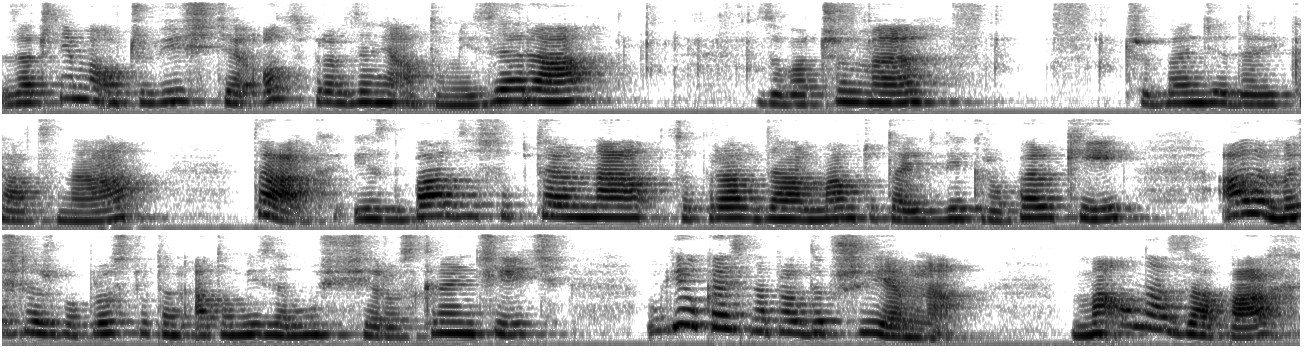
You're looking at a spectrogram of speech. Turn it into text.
Zaczniemy oczywiście od sprawdzenia atomizera. Zobaczymy, czy będzie delikatna. Tak, jest bardzo subtelna. Co prawda mam tutaj dwie kropelki, ale myślę, że po prostu ten atomizer musi się rozkręcić. Mgiełka jest naprawdę przyjemna. Ma ona zapach.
